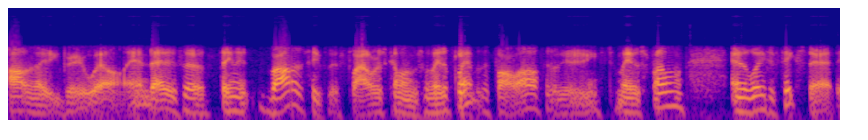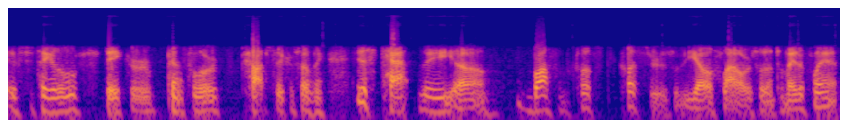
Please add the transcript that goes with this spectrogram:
pollinating very well. And that is a thing that bothers people. The flowers come on the tomato plant, but they fall off. They don't get any tomatoes from them. And the way to fix that is to take a little stick or pencil or chopstick or something, just tap the uh, blossom clus- clusters of the yellow flowers on a tomato plant.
